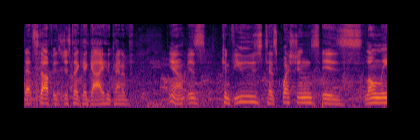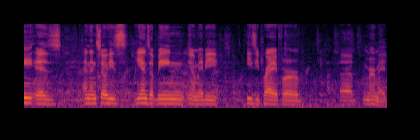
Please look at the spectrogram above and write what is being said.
that stuff is just like a guy who kind of you know is confused, has questions, is lonely, is and then so he's he ends up being you know maybe easy prey for a mermaid.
